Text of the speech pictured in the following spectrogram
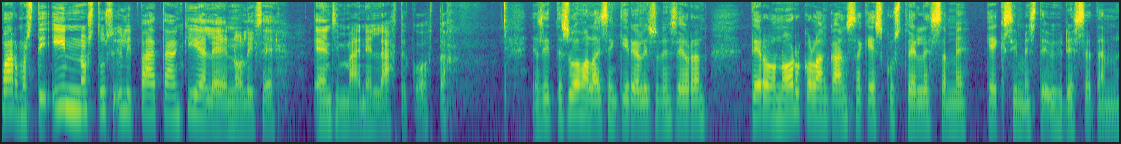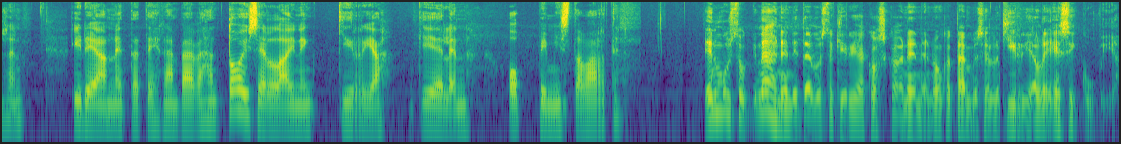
varmasti innostus ylipäätään kieleen oli se ensimmäinen lähtökohta. Ja sitten suomalaisen kirjallisuuden seuran Tero Norkolan kanssa keskustellessamme keksimme sitten yhdessä tämmöisen idean, että tehdäänpä vähän toisenlainen kirja kielen oppimista varten. En muista nähneeni tämmöistä kirjaa koskaan ennen. Onko tämmöiselle kirjalle esikuvia?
